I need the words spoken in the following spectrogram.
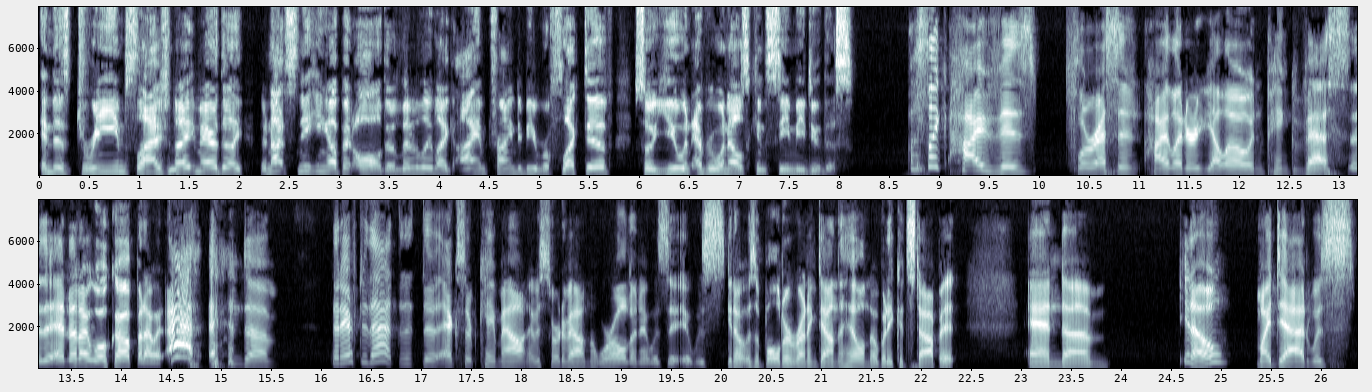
in this dream slash nightmare. They're like they're not sneaking up at all. They're literally like, I am trying to be reflective so you and everyone else can see me do this. It was like high vis fluorescent highlighter yellow and pink vests. And then I woke up and I went, ah! And um, then after that, the, the, excerpt came out. It was sort of out in the world, and it was it was you know it was a boulder running down the hill. Nobody could stop it, and um, you know my dad was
